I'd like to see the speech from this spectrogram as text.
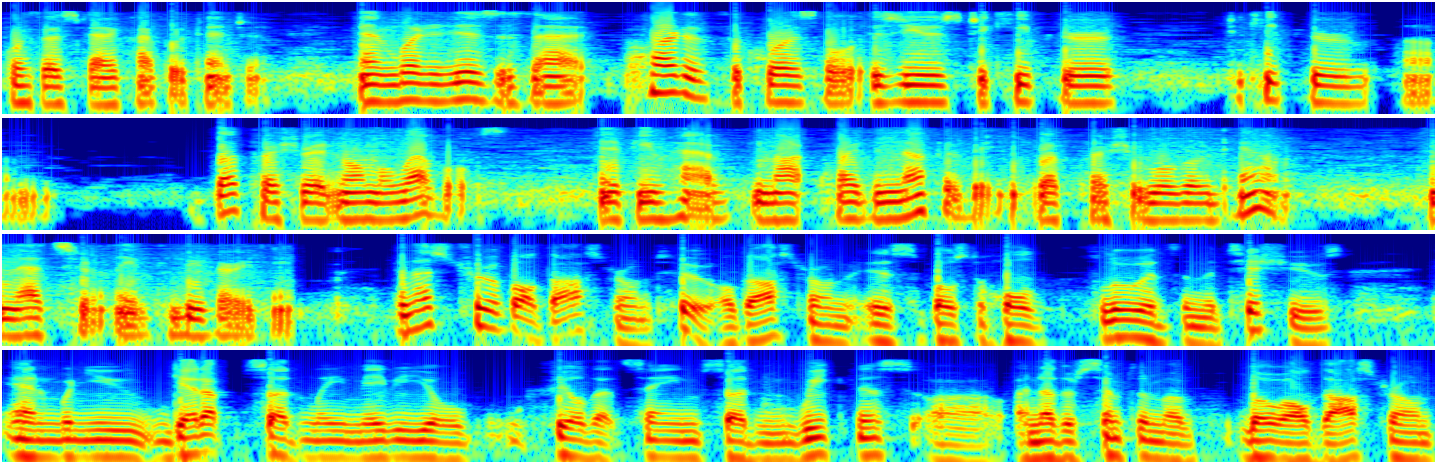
orthostatic hypotension. And what it is is that part of the cortisol is used to keep your to keep your um, blood pressure at normal levels. If you have not quite enough of it, your blood pressure will go down. And that certainly can be very dangerous. And that's true of aldosterone too. Aldosterone is supposed to hold fluids in the tissues, and when you get up suddenly, maybe you'll feel that same sudden weakness. Uh, another symptom of low aldosterone,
